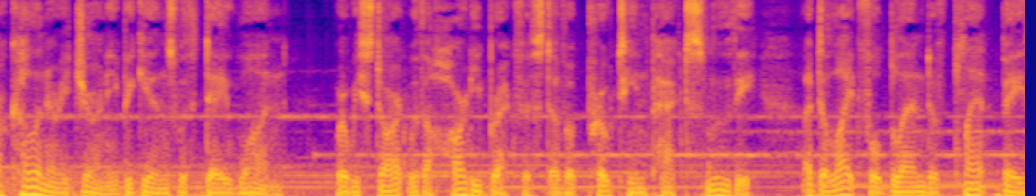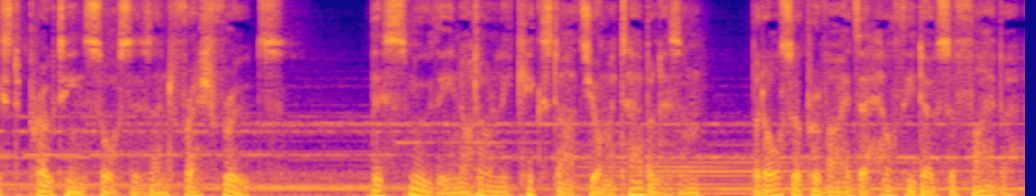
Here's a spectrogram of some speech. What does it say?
Our culinary journey begins with day one, where we start with a hearty breakfast of a protein-packed smoothie, a delightful blend of plant-based protein sources and fresh fruits. This smoothie not only kickstarts your metabolism, but also provides a healthy dose of fiber.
